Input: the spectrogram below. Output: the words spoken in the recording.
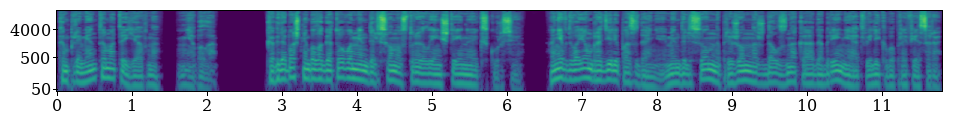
Комплиментом это явно не было. Когда башня была готова, Мендельсон устроил Эйнштейну экскурсию. Они вдвоем бродили по зданию. Мендельсон напряженно ждал знака одобрения от великого профессора.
